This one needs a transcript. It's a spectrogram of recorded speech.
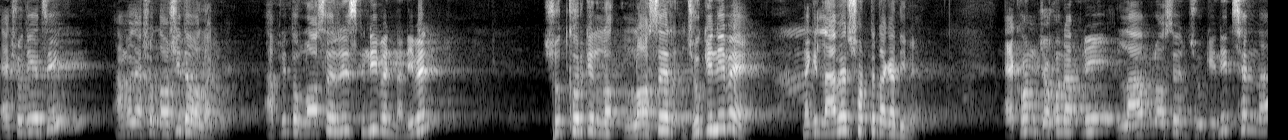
একশো দিয়েছি আমাকে একশো দশই দেওয়া লাগবে। আপনি তো লসের রিস্ক নিবেন না। নিবেন? সুদখোর কি লসের ঝুঁকি নিবে? নাকি লাভের শর্তে টাকা দিবে? এখন যখন আপনি লাভ লসের ঝুঁকি নিচ্ছেন না,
